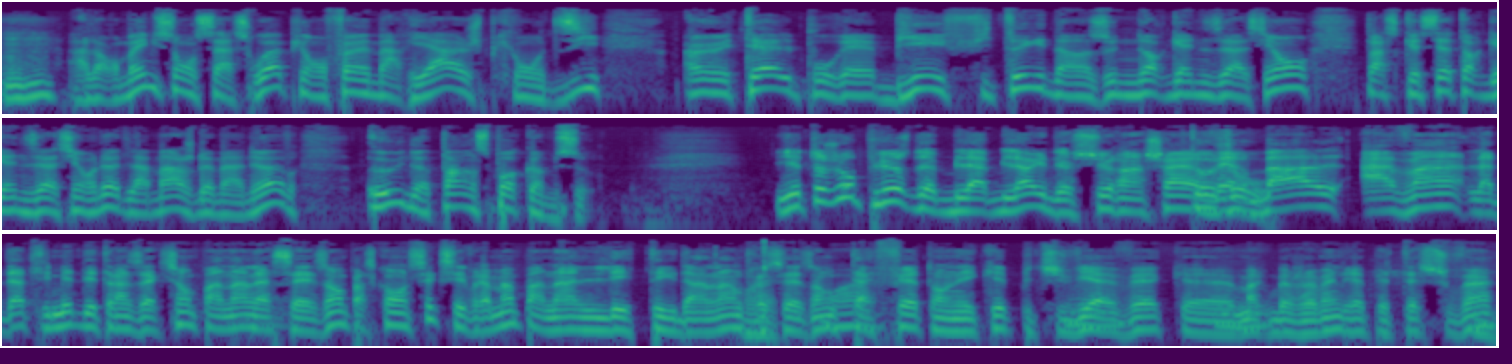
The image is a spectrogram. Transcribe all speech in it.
Mm-hmm. Alors même si on s'assoit puis on fait un mariage puis qu'on dit un tel pourrait bien fitter dans une organisation parce que cette organisation-là a de la marge de manœuvre, eux ne pensent pas comme ça. Il y a toujours plus de blabla et de surenchères toujours. verbales avant la date limite des transactions pendant la saison, parce qu'on sait que c'est vraiment pendant l'été, dans l'entre-saison, ouais. que tu as fait ton équipe puis tu vis mmh. avec. Euh, Marc Bergevin le répétait souvent. Mmh.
